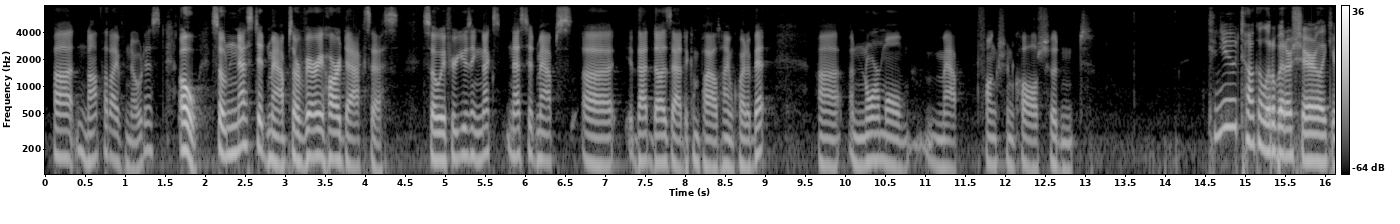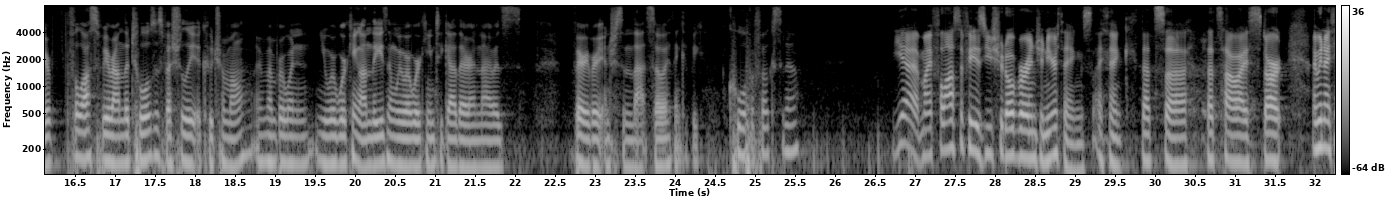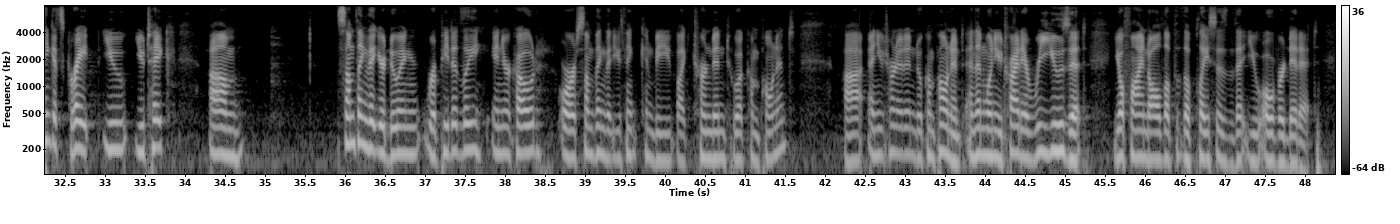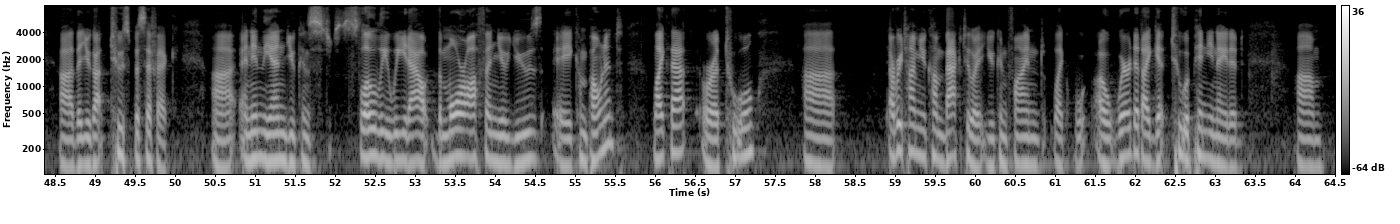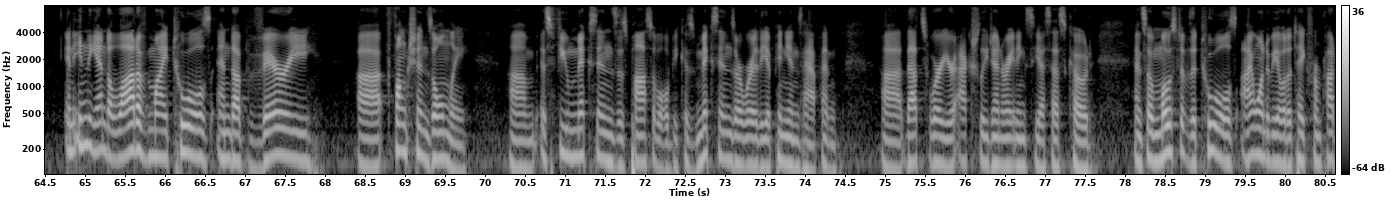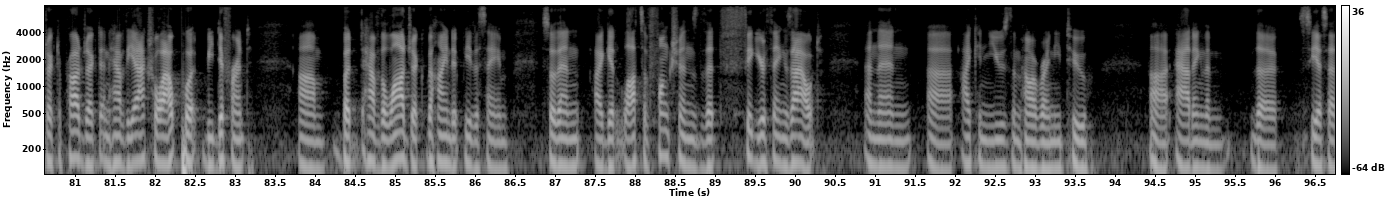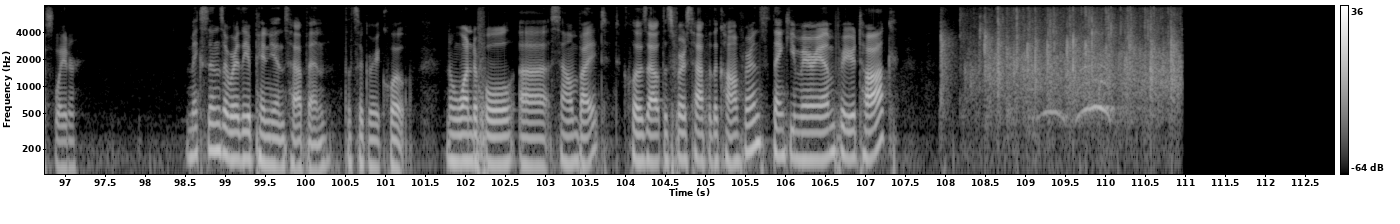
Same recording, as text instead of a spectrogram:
Uh, not that I've noticed. Oh, so nested maps are very hard to access. So if you're using next nested maps, uh, that does add to compile time quite a bit. Uh, a normal map function call shouldn't. Can you talk a little bit or share like your philosophy around the tools, especially accoutrement? I remember when you were working on these and we were working together, and I was very, very interested in that. So I think it'd be cool for folks to know. Yeah, my philosophy is you should over-engineer things. I think that's uh, that's how I start. I mean, I think it's great. You you take um, something that you're doing repeatedly in your code, or something that you think can be like turned into a component, uh, and you turn it into a component. And then when you try to reuse it, you'll find all the, the places that you overdid it, uh, that you got too specific. Uh, and in the end, you can slowly weed out. The more often you use a component like that or a tool, uh, every time you come back to it, you can find like, oh, where did I get too opinionated? Um, and in the end, a lot of my tools end up very uh, functions only, um, as few mix-ins as possible, because mix-ins are where the opinions happen. Uh, that's where you're actually generating CSS code. And so most of the tools I want to be able to take from project to project and have the actual output be different, um, but have the logic behind it be the same. So then I get lots of functions that figure things out, and then uh, I can use them however I need to, uh, adding them the CSS later. Mix-ins are where the opinions happen. That's a great quote. And a wonderful uh, soundbite to close out this first half of the conference. Thank you, Miriam, for your talk.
